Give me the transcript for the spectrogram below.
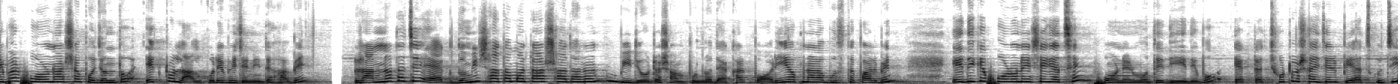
এবার ফোড়ন আসা পর্যন্ত একটু লাল করে ভেজে নিতে হবে। রান্নাটা যে একদমই সাদামাটা আর সাধারণ, ভিডিওটা সম্পূর্ণ দেখার পরই আপনারা বুঝতে পারবেন। এদিকে ফোড়ন এসে গেছে, ফোড়নের মধ্যে দিয়ে দেব একটা ছোট সাইজের পেঁয়াজ কুচি।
